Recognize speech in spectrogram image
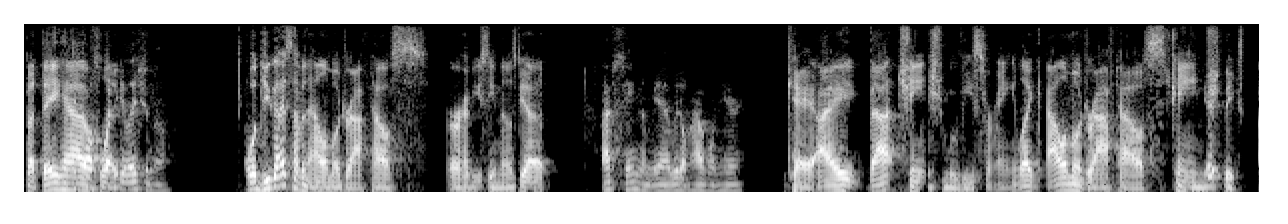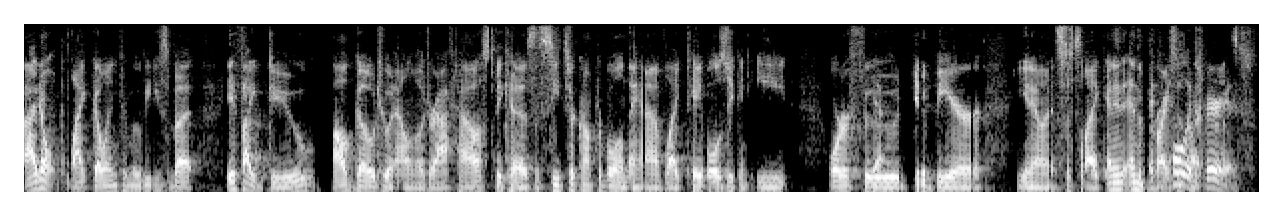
But they have like speculation though. Well, do you guys have an Alamo Drafthouse, or have you seen those yet? I've seen them. Yeah, we don't have one here. Okay, I that changed movies for me. Like Alamo Drafthouse changed the. I don't like going to movies, but if I do, I'll go to an Alamo Drafthouse because the seats are comfortable and they have like tables you can eat, order food, yeah. get a beer. You know, and it's just like and and the price. Whole experience.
